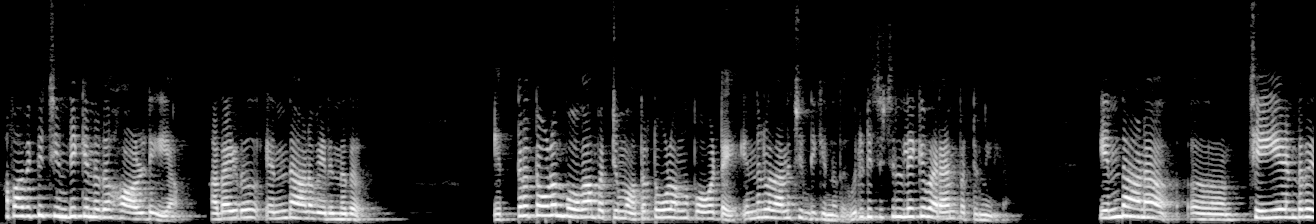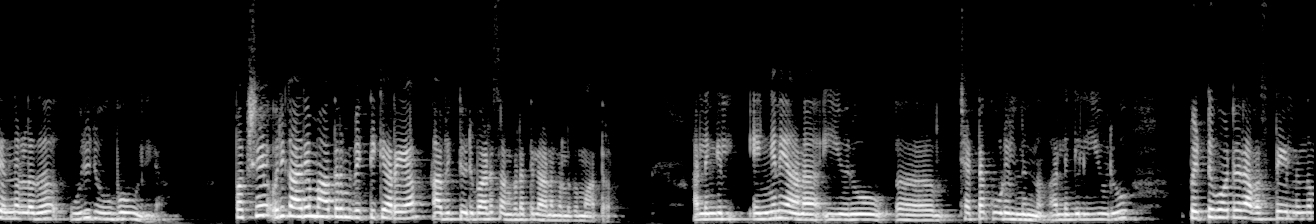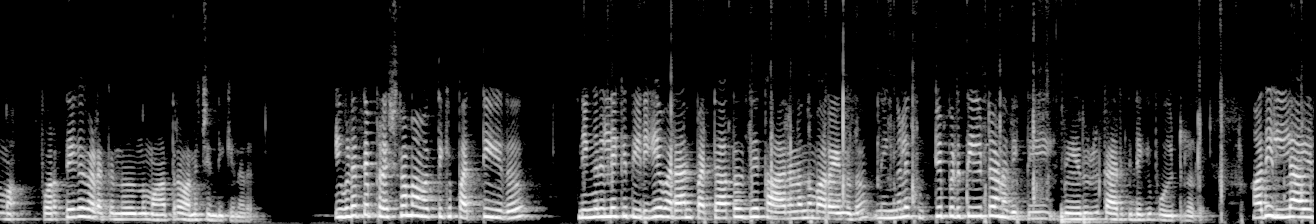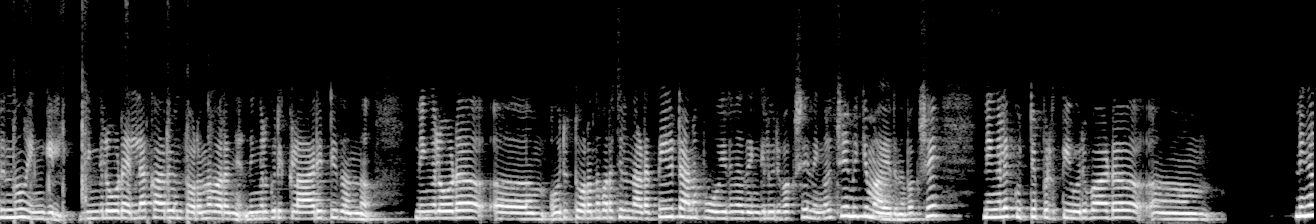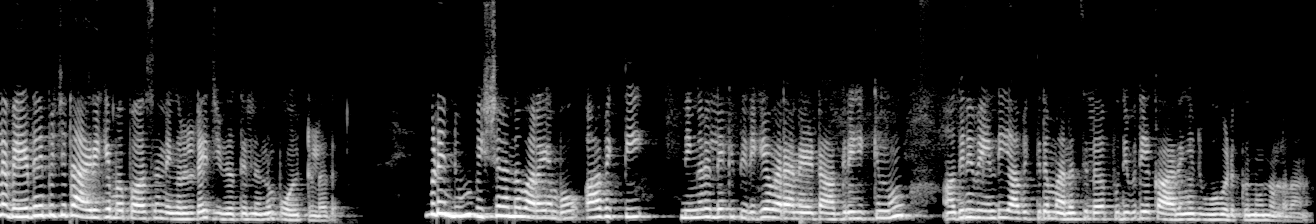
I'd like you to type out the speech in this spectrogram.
അപ്പോൾ ആ വ്യക്തി ചിന്തിക്കുന്നത് ഹോൾഡ് ചെയ്യാം. അതായത് എന്താണ് വരുന്നത്? എത്രത്തോളം പോകാൻ പറ്റുമോ അത്രത്തോളം അങ്ങ് പോകട്ടെ എന്നുള്ളതാണ് ചിന്തിക്കുന്നത്. ഒരു ഡിസിഷനിലേക്ക് വരാൻ പറ്റുന്നില്ല. എന്താണ് ചെയ്യേണ്ടത് എന്നുള്ളത് ഒരു രൂപവുമില്ല പക്ഷേ ഒരു കാര്യം മാത്രം വ്യക്തിക്ക് അറിയാം ആ വ്യക്തി ഒരുപാട് സങ്കടത്തിലാണെന്നുള്ളത് മാത്രം. അല്ലെങ്കിൽ എങ്ങനെയാണ് ഈ ഒരു ചട്ടക്കൂടിൽ നിന്ന് അല്ലെങ്കിൽ ഈ ഒരു പെട്ടുപോട്ടൊരവസ്ഥയിൽ നിന്ന് പുറത്തേക്ക് കിടക്കുന്നതെന്ന് മാത്രമാണ് ചിന്തിക്കുന്നത്. ഇവിടുത്തെ പ്രശ്നം ആ വ്യക്തിക്ക് പറ്റിയത് നിങ്ങളിലേക്ക് തിരികെ വരാൻ പറ്റാത്തതിന്റെ കാരണം എന്ന് പറയുന്നത് നിങ്ങളെ കുറ്റപ്പെടുത്തിയിട്ടാണ് വ്യക്തി വേറൊരു കാര്യത്തിലേക്ക് പോയിട്ടുള്ളത്. അതില്ലായിരുന്നു എങ്കിൽ നിങ്ങളോട് എല്ലാ കാര്യവും തുറന്നു പറഞ്ഞ് നിങ്ങൾക്കൊരു ക്ലാരിറ്റി തന്ന് നിങ്ങളോട് ഒരു തുറന്നു പറച്ചിൽ നടത്തിയിട്ടാണ് പോയിരുന്നതെങ്കിൽ ഒരുപക്ഷെ നിങ്ങൾ ക്ഷമിക്കുമായിരുന്നു. പക്ഷേ നിങ്ങളെ കുറ്റപ്പെടുത്തി ഒരുപാട് നിങ്ങളെ വേദനിപ്പിച്ചിട്ടായിരിക്കും ആ പേഴ്സൺ നിങ്ങളുടെ ജീവിതത്തിൽ നിന്നും പോയിട്ടുള്ളത്. ഇവിടെ ന്യൂ വിഷൻ എന്ന് പറയുമ്പോൾ ആ വ്യക്തി നിങ്ങളിലേക്ക് തിരികെ വരാനായിട്ട് ആഗ്രഹിക്കുന്നു. അതിനുവേണ്ടി ആ വ്യക്തിയുടെ മനസ്സിൽ പുതിയ പുതിയ കാര്യങ്ങൾ രൂപമെടുക്കുന്നു എന്നുള്ളതാണ്.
